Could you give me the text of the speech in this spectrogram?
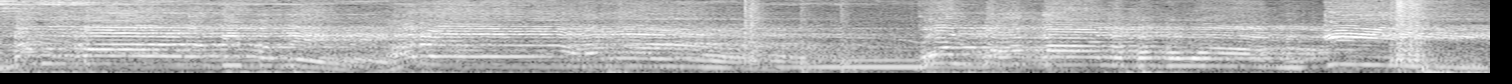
नमस्ते हर हर. बोल महाकाल भगवान की.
